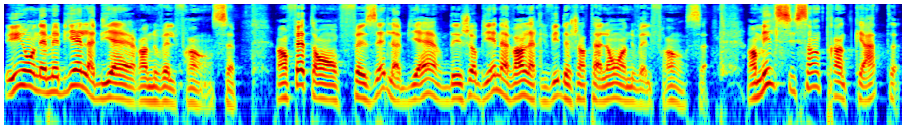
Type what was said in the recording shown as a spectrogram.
et on aimait bien la bière en Nouvelle-France. En fait, on faisait de la bière déjà bien avant l'arrivée de Jean Talon en Nouvelle-France. En 1634,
